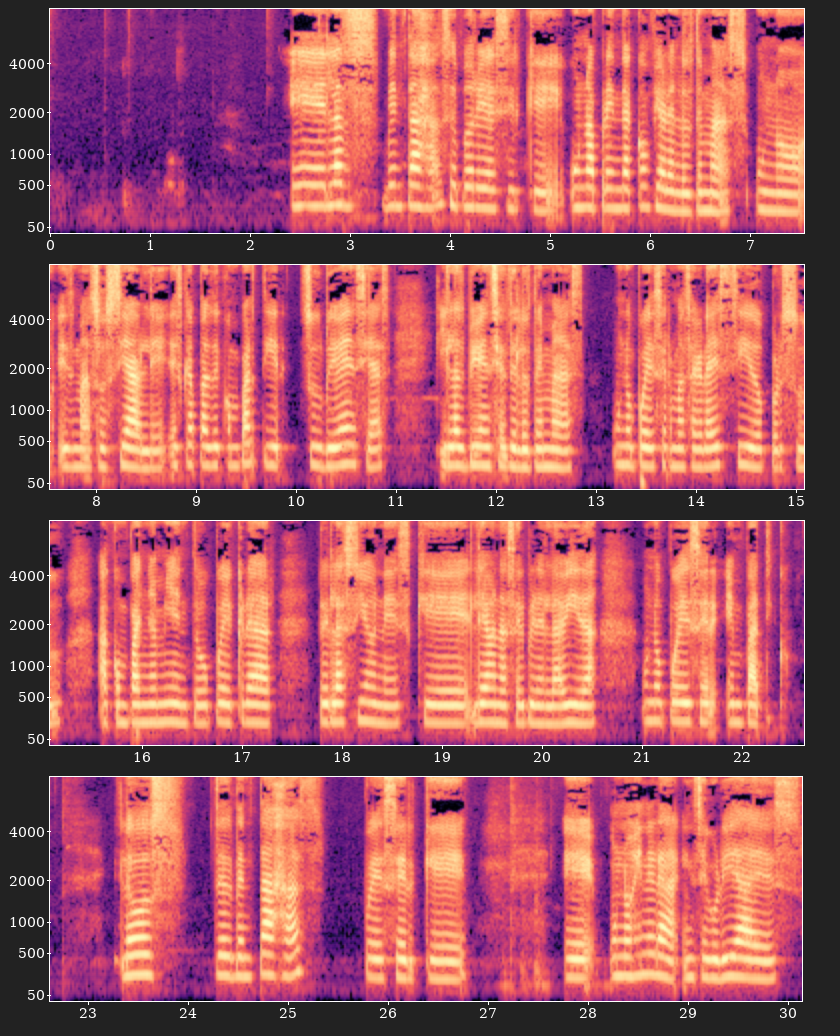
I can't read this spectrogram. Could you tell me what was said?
Eh, las ventajas se podría decir que uno aprende a confiar en los demás, uno es más sociable, es capaz de compartir sus vivencias y las vivencias de los demás, uno puede ser más agradecido por su acompañamiento, puede crear relaciones que le van a servir en la vida, uno puede ser empático. Las desventajas puede ser que eh, uno genera inseguridades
